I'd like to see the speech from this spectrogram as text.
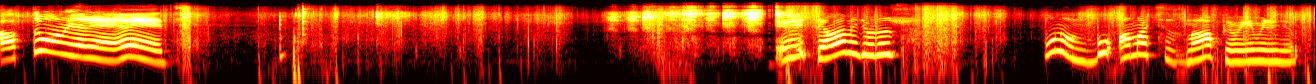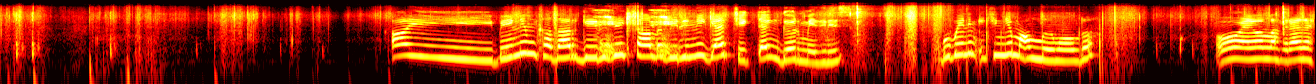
Attım onu yere. Evet. Evet devam ediyoruz. Bunun bu amaçsız ne yapıyor yemin ediyorum. Ay benim kadar gerizekalı birini gerçekten görmediniz. Bu benim ikinci mallığım oldu. Oo eyvallah birader.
